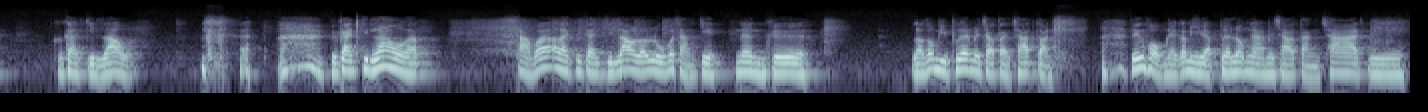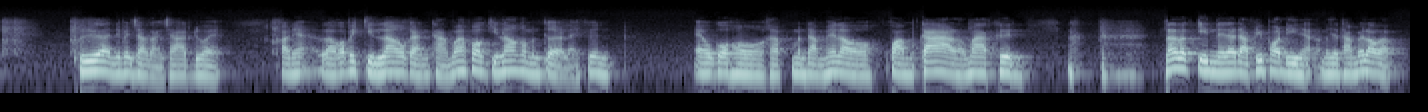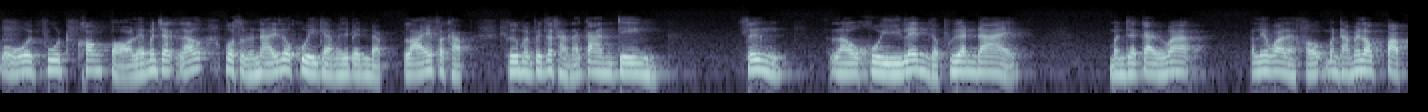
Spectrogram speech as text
คือการกินเหล้า คือการกินเหล้าครับ ถามว่าอะไรคือการกินเหล้าแล้วรู้ภาษาอังกฤษหนึ่งคือ เราต้องมีเพื่อนเป็นชาวต่างชาติก่อน ซึ่งผมเนี่ยก็มีแบบเพื่อนร่วมงานเป็นชาวต่างชาติ มีเพื่อนที่เป็นชาวต่างชาติด้วย คราวนี้เราก็ไปกินเหล้ากัน ถามว่าพอกินเหล้ากันมันเกิดอะไรขึ้น แอลกอฮอล์ครับ มันทำให้เราความกล้าเรามากขึ้น แล้วเรากินในระดับที่พอดีเนี่ย มันจะทำให้เราแบบโอ้ยพูดคล่องปอเลยมันจะแล้วบทสนทนาที่เราคุยกันมันจะเป็นแบบไลฟ์ครับ คือมันเป็นสถานการณ์จริง ซึ่งเราคุยเล่นกับเพื่อนได้ มันจะกลายเป็นว่าเรียกว่าอะไรเขามันทำให้เราปรับ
